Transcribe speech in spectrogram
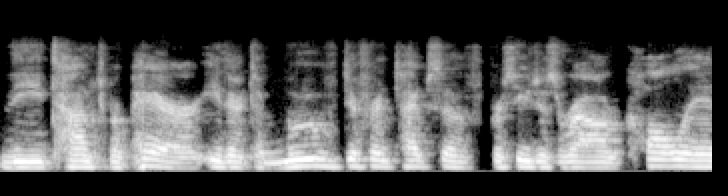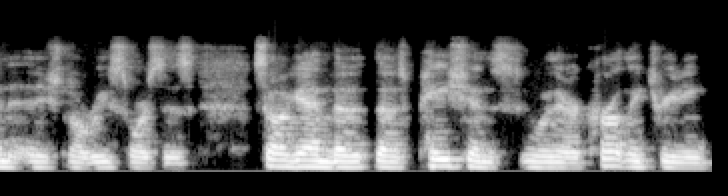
the time to prepare, either to move different types of procedures around, call in additional resources. So again, the, those patients who they're currently treating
